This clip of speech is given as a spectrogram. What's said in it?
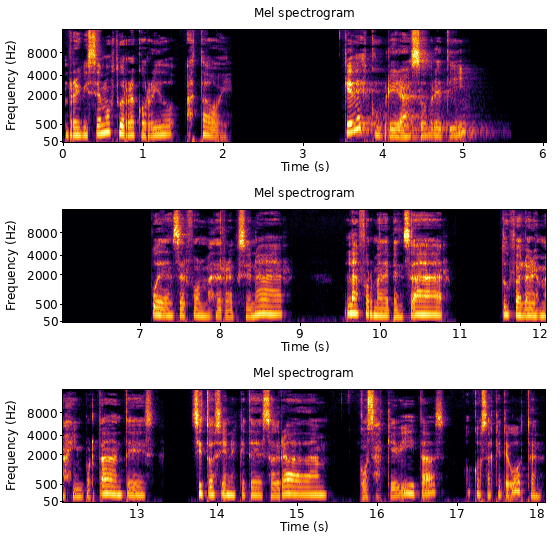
Revisemos tu recorrido hasta hoy. ¿Qué descubrirás sobre ti? Pueden ser formas de reaccionar, la forma de pensar, tus valores más importantes, situaciones que te desagradan, cosas que evitas o cosas que te gustan.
